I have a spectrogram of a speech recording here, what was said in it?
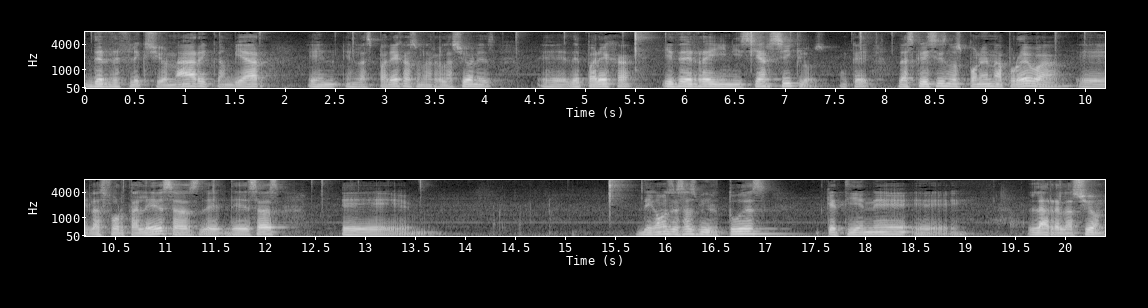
reflexionar y cambiar en, las parejas o en las relaciones eh, de pareja y de reiniciar ciclos. Las crisis nos ponen a prueba eh, las fortalezas de, esas, eh, digamos, de esas virtudes que tiene la relación.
